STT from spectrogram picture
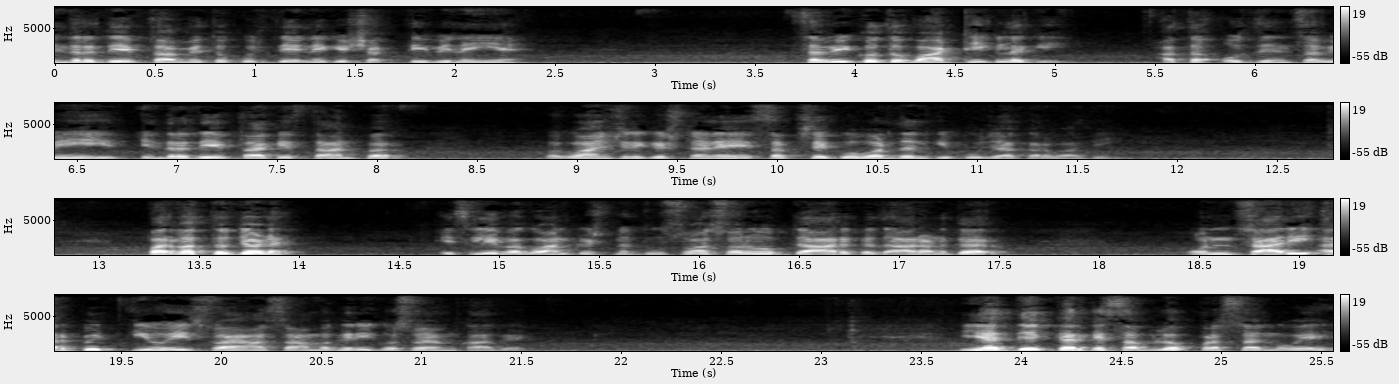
इंद्र देवता में तो कुछ देने की शक्ति भी नहीं है। सभी को तो बात ठीक लगी। अतः उस दिन सभी इंद्र देवता के स्थान पर भगवान श्री कृष्ण ने सबसे गोवर्धन की पूजा करवा दी। पर्वत तो जड़ है। इसलिए भगवान कृष्ण दूसरा स्वरूप धारक धारण कर उन सारी अर्पित की हुई सामग्री को स्वयं खा गए। यह देख करके सब लोग प्रसन्न हुए।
